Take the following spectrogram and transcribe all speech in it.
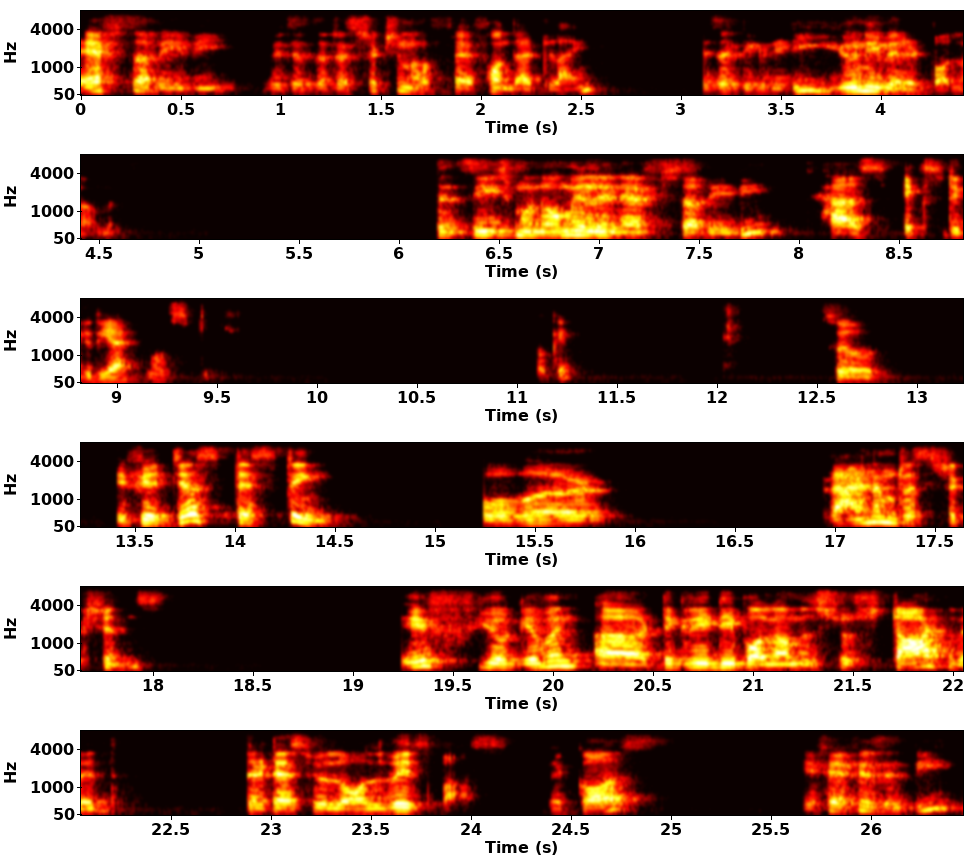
f sub ab, which is the restriction of f on that line, is a degree D univariate polynomial. Since each monomial in f sub ab has x degree at most d. Okay. So if you're just testing over random restrictions, if you're given a degree D polynomial to start with, the test will always pass because if f is in P,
